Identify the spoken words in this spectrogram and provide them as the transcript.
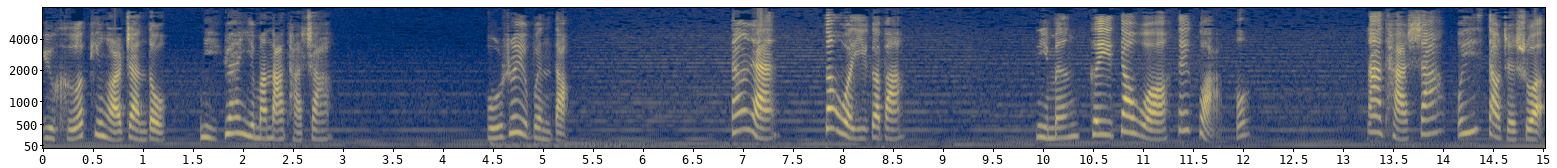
与和平而战斗，你愿意吗，娜塔莎？福瑞问道。当然，算我一个吧。你们可以叫我黑寡妇。娜塔莎微笑着说，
